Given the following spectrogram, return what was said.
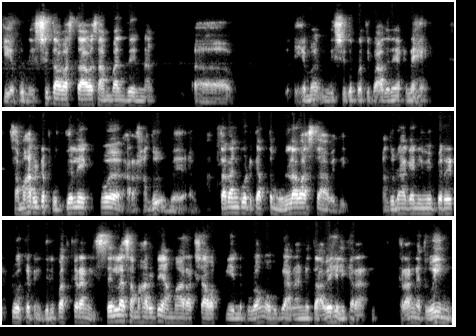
කියපු නිශ්චිත අවස්ථාව සම්බන්ධයෙන් නම් එහෙම නිශ්චිත ප්‍රතිපාදනයක් නැහැ. සමහර විට පුද්ගලයෙක්ව අර හඳු අත්අඩංගුවට ගත්ත මුල් අවස්ථාවේදී හඳුනා ගැනීමේ පෙරට්ටුවකට ඉදිරිපත් කරන්න ඉස්සෙල්ලා සමහර විට යම් ආරක්ෂාවක් තියෙන්න පුළුවන් ඔහුගේ අනන්‍යතාවය හෙලි කරන්න නැතුව ඉන්න.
